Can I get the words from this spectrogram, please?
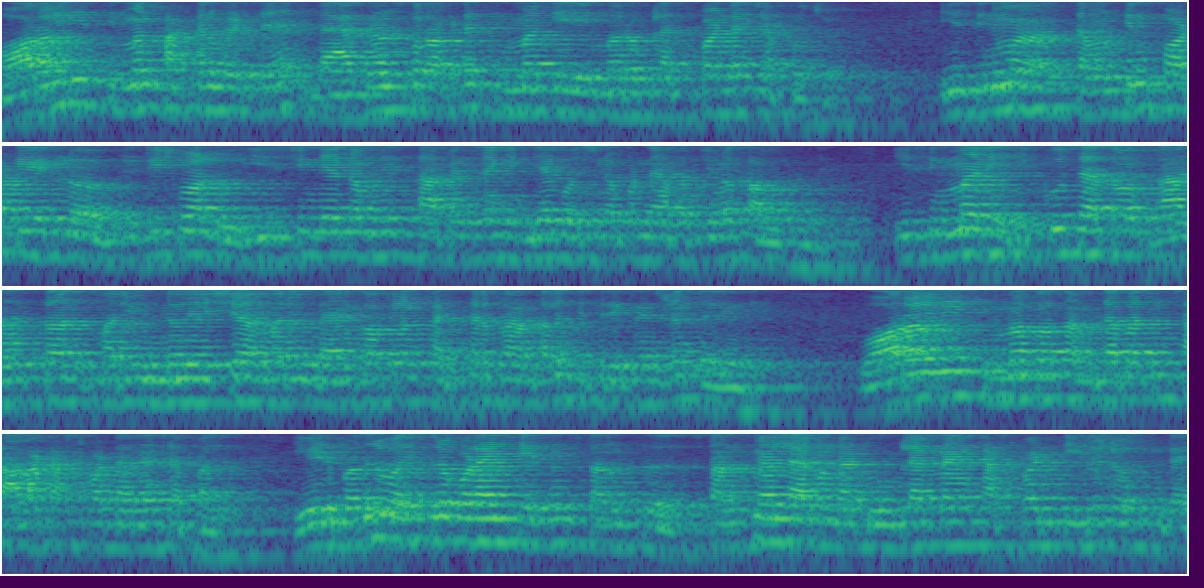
ఓవరాల్ ఈ సినిమాని పక్కన పెడితే బ్యాక్గ్రౌండ్ స్కోర్ ఒకటే సినిమాకి మరో ప్లస్ పాయింట్ అని చెప్పొచ్చు. ఈ సినిమా సెవెంటీన్ ఫార్టీ ఎయిట్లో బ్రిటిష్ వాళ్ళు ఈస్ట్ ఇండియా కంపెనీ స్థాపించడానికి ఇండియాకి వచ్చినప్పుడు నేపథ్యంలో సాగుతుంది. ఈ సినిమాని ఎక్కువ శాతం రాజస్థాన్ మరియు ఇండోనేషియా మరియు బ్యాంకాక్ లాంటి పరిసర ప్రాంతాల్లో చిత్రీకరించడం జరిగింది. ఓవరాల్గా ఈ సినిమా కోసం అమితాబ్ బచ్చన్ చాలా కష్టపడ్డారని చెప్పాలి. ఏడు పదుల వయసులో కూడా ఆయన చేసిన స్టంట్స్ స్టంట్ మ్యాన్ లేకుండా డూప్లాక్ ఆయన కష్టపడి టీవీ చూస్తుంటే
